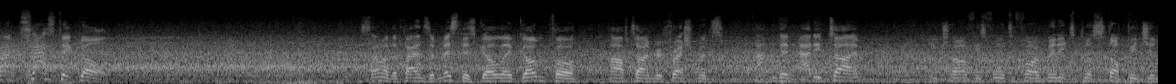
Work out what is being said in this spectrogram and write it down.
fantastic goal. Some of the fans have missed this goal. They've gone for half-time refreshments. Happened in added time. Each half is 45 minutes plus stoppage and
